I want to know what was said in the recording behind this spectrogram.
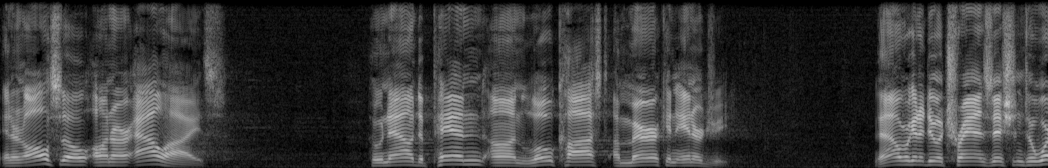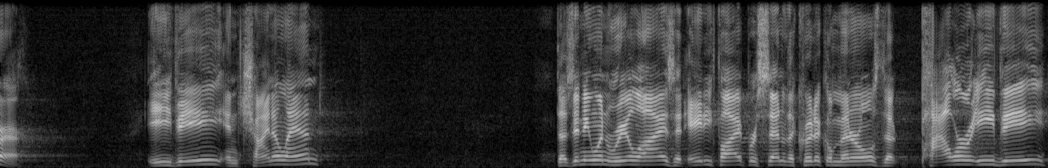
And it also on our allies who now depend on low cost American energy. Now we're going to do a transition to where? EV in China land? Does anyone realize that 85% of the critical minerals that power EV,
